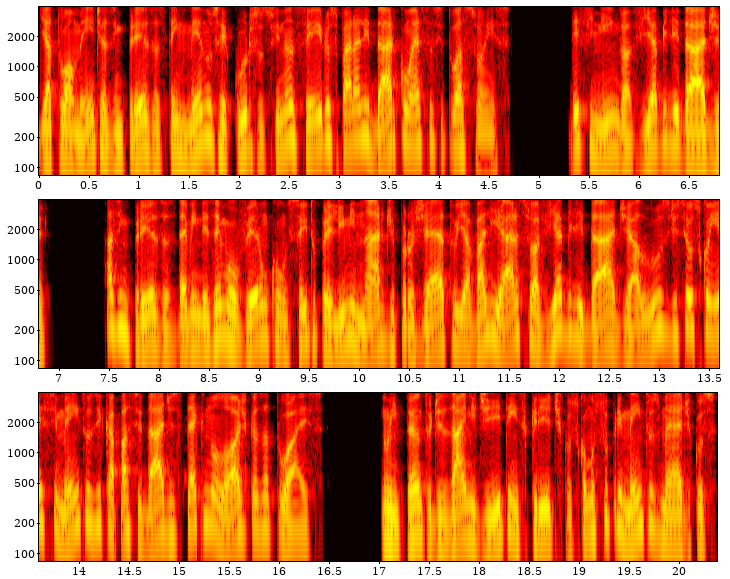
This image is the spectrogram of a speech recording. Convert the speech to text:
e atualmente as empresas têm menos recursos financeiros para lidar com essas situações. Definindo a viabilidade, as empresas devem desenvolver um conceito preliminar de projeto e avaliar sua viabilidade à luz de seus conhecimentos e capacidades tecnológicas atuais. No entanto, o design de itens críticos, como suprimentos médicos,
